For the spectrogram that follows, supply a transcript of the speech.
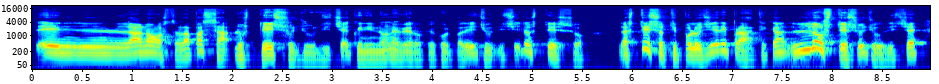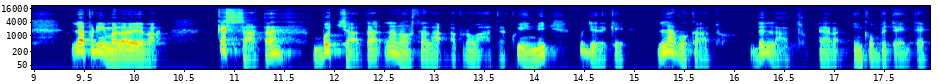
E la nostra l'ha passata lo stesso giudice, quindi non è vero che è colpa dei giudici, lo stesso, la stessa tipologia di pratica, lo stesso giudice, la prima l'aveva cassata, bocciata, la nostra l'ha approvata. Quindi vuol dire che l'avvocato dell'altro era incompetente,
